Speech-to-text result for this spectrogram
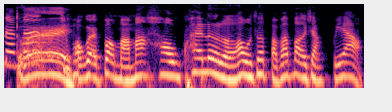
妈妈，就跑过来抱妈妈，好快乐了。然后我说爸爸抱一下，不要。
